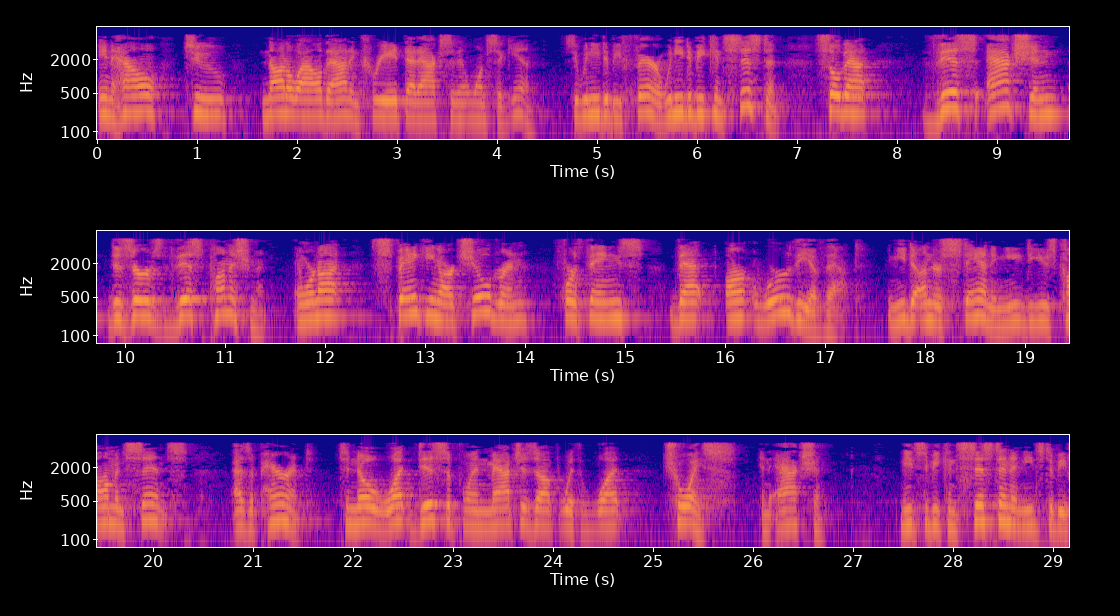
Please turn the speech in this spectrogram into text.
in how to not allow that and create that accident once again. See, we need to be fair. We need to be consistent so that this action deserves this punishment. And we're not spanking our children for things that aren't worthy of that. You need to understand and you need to use common sense as a parent to know what discipline matches up with what choice and action. It needs to be consistent, it needs to be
